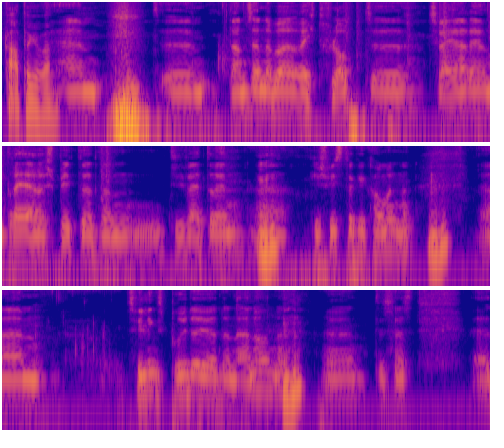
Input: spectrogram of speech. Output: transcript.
Vater geworden. Ähm, und ähm, dann sind aber recht flott, äh, zwei Jahre und drei Jahre später dann die weiteren äh, Mhm. Geschwister gekommen. Ne? Mhm. Ähm, Zwillingsbrüder ja dann auch noch. Ne? Äh, das heißt, äh,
